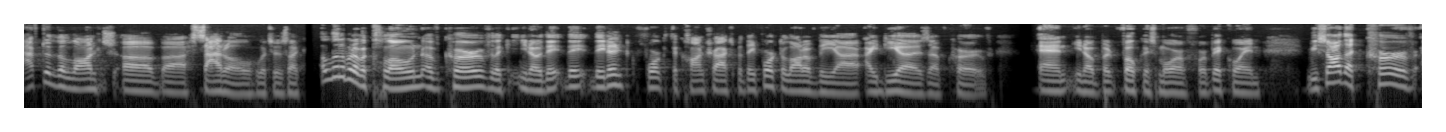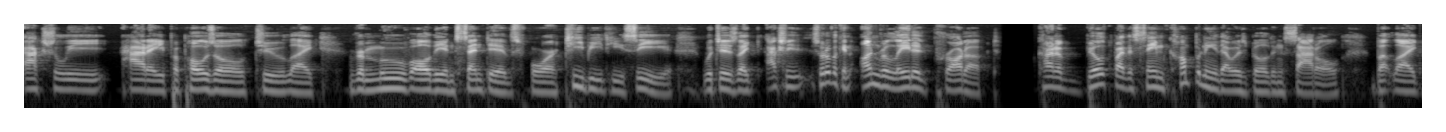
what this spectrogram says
after the launch of uh, Saddle, which is like a little bit of a clone of Curve, like you know they they they didn't fork the contracts, but they forked a lot of the uh, ideas of Curve, and you know, but focus more for Bitcoin. We saw that Curve actually had a proposal to like remove all the incentives for TBTC, which is like actually sort of like an unrelated product kind of built by the same company that was building Saddle, but like,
